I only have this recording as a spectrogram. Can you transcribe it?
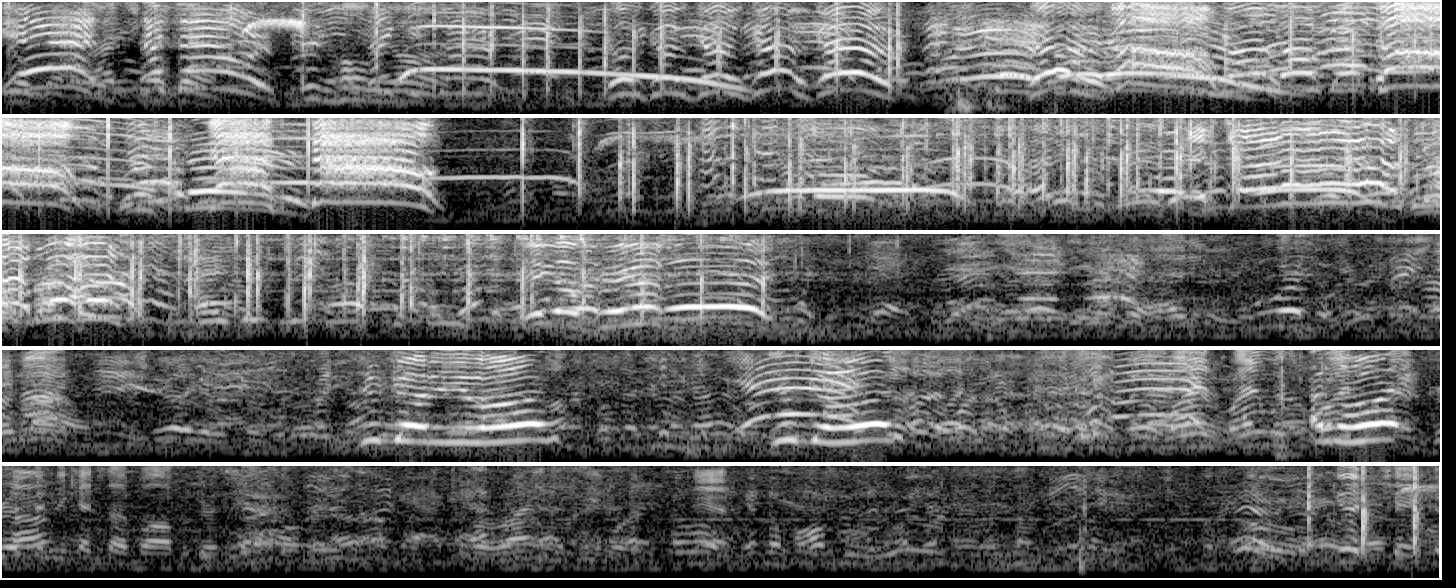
Yes, that's ours. Thank you, sir. Go, go, go, go, go! Go. Go. Yes, sir. Yes, down. Let's go. Come on. There you go, Grim. You good, Elon? You good? Ryan, Ryan was I know it. Griffin to catch that ball, but Griffin got over it. Well, Ryan had support. Good kick.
